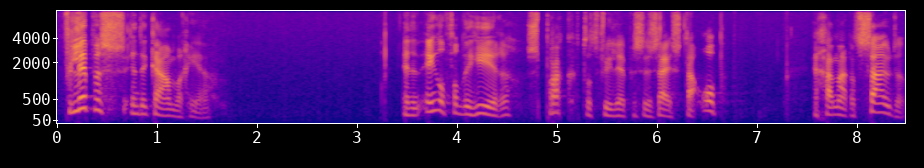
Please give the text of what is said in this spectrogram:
Filippus in de kamerheer. En een engel van de Heere sprak tot Filippus en zei, sta op en ga naar het zuiden,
